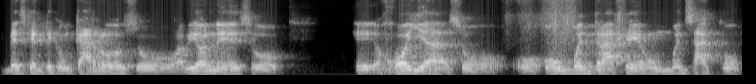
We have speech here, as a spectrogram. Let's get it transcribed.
ves gente con carros o aviones o, eh, joyas o, un buen traje o un buen saco.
